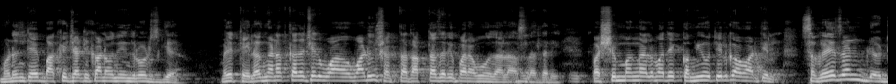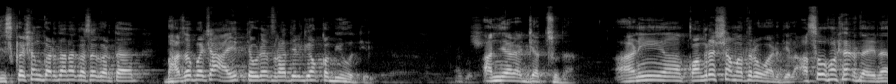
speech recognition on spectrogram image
म्हणून ते बाकीच्या ठिकाणाहून इनरोड्स घ्या. म्हणजे तेलंगणात कदाचित वा वाढू शकतात. आत्ता जरी पराभव झाला असला तरी. पश्चिम बंगालमध्ये कमी होतील का वाढतील? सगळेजण डिस्कशन करताना कसं करतात? भाजपच्या आहेत तेवढ्याच राहतील किंवा कमी होतील? अन्य राज्यात सुद्धा. आणि काँग्रेसच्या मात्र वाढतील. असं होणार नाही ना?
